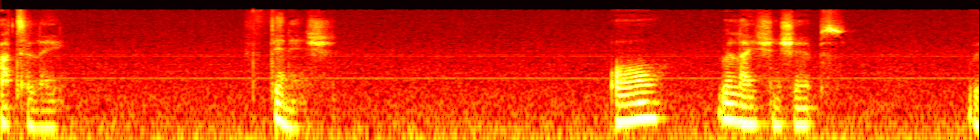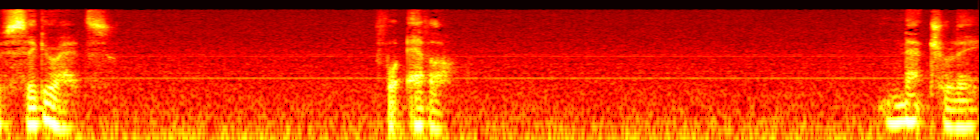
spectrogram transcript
utterly finish all relationships with cigarettes forever. Naturally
